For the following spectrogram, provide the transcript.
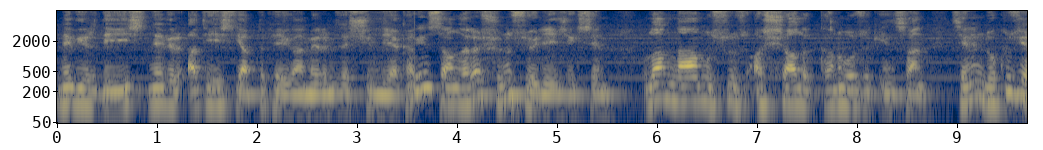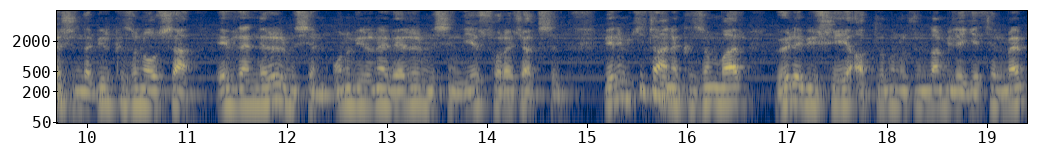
ne bir deist, ne bir ateist yaptı peygamberimize şimdiye kadar. Bu insanlara şunu söyleyeceksin. Ulan namussuz, aşağılık, kanı bozuk insan. Senin 9 yaşında bir kızın olsa evlendirir misin, onu birine verir misin diye soracaksın. Benim iki tane kızım var. Böyle bir şeyi aklımın ucundan bile getirmem.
